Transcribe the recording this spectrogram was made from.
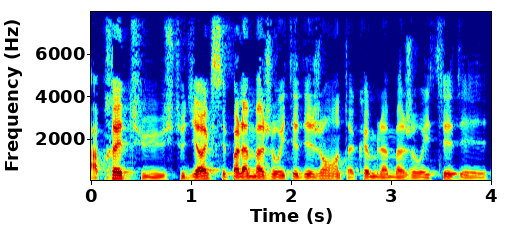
Après, tu, je te dirais que c'est pas la majorité des gens. Hein. Tu as quand même la majorité des,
